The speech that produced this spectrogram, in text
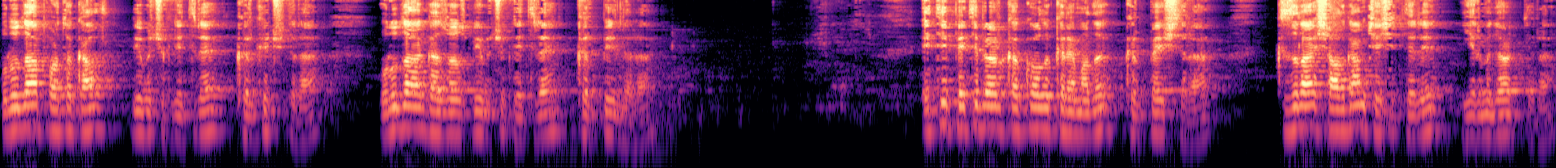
Uludağ portakal 1,5 litre 43 lira. Uludağ gazoz 1,5 litre 41 lira. Eti petibör kakaolu kremalı 45 lira. Kızılay şalgam çeşitleri 24 lira.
